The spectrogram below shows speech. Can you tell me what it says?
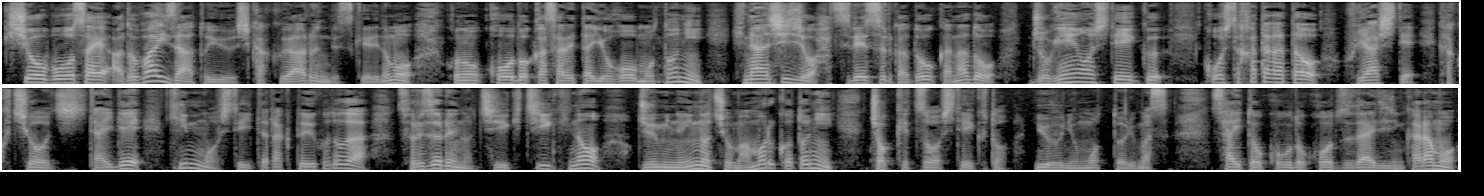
気象防災アドバイザーという資格があるんですけれども、この高度化された予報をもとに避難指示を発令するかどうかなどを助言をしていく、こうした方々を増やして各地方自治体で勤務をしていただくということが、それぞれの地域地域の住民の命を守ることに直結をしていくというふうに思っております。斉藤国土交通大臣からも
